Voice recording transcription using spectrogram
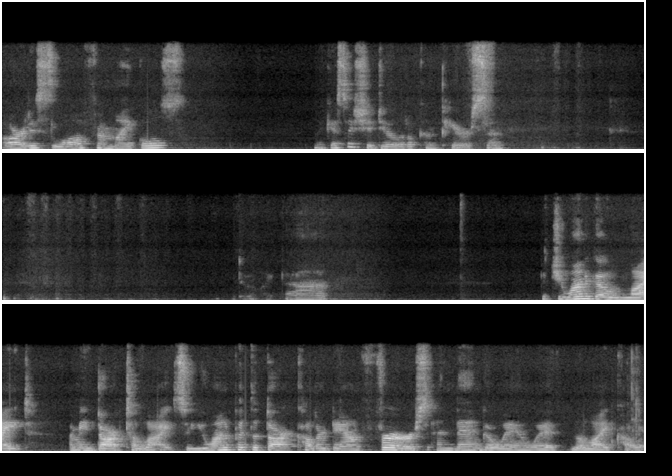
Artist Loft from Michaels. I guess I should do a little comparison. Do it like that. But you want to go light, I mean dark to light. So you want to put the dark color down first and then go in with the light color.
